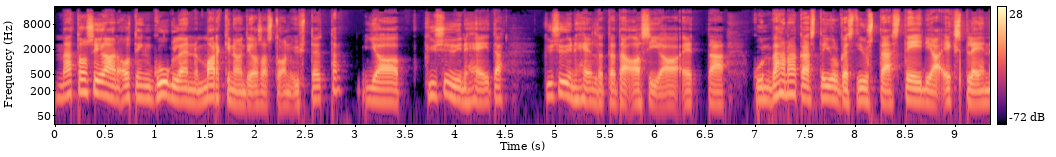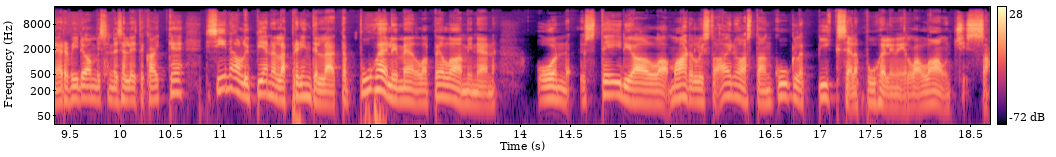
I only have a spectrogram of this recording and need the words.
mä tosiaan otin Googlen markkinointiosastoon yhteyttä ja kysyin heitä, kysyin heiltä tätä asiaa, että kun vähän aikaa sitten julkaistiin just tämä Stadia Explainer-video, missä ne selitti kaikkea, niin siinä oli pienellä printillä, että puhelimella pelaaminen on Stadialla mahdollista ainoastaan Google Pixel-puhelimilla launchissa.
